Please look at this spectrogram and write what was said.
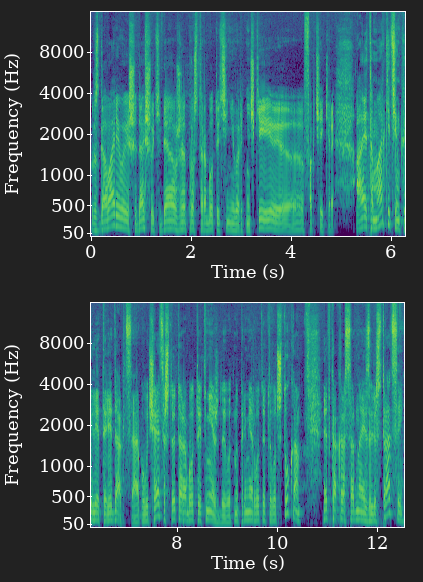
разговариваешь, и дальше у тебя уже просто работают синие воротнички и э, факт-чекеры. А это маркетинг или это редакция? А получается, что это работает между. И вот, например, вот эта вот штука, это как раз одна из иллюстраций.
